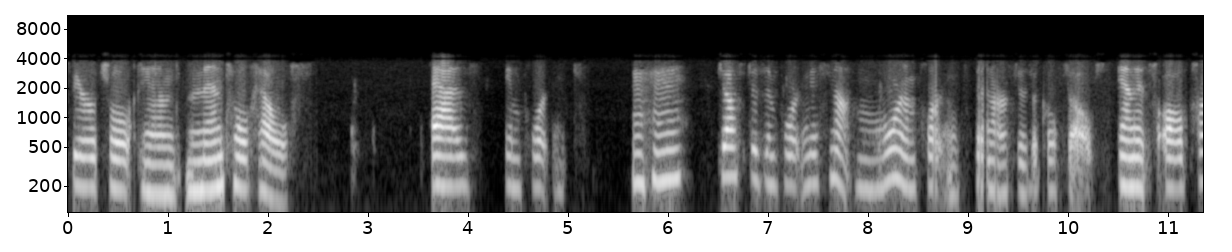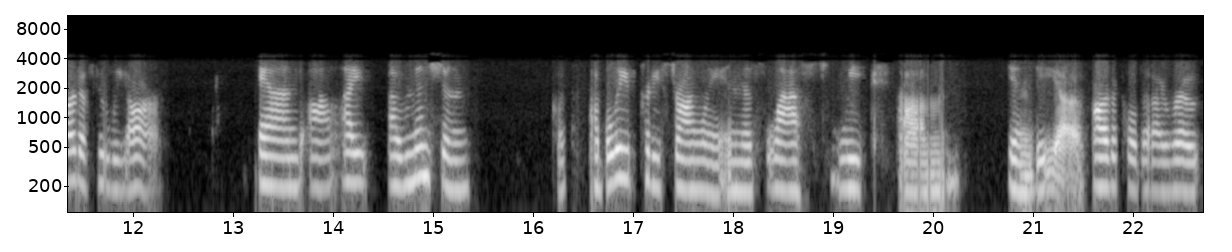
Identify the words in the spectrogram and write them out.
spiritual and mental health as important. Mm-hmm. Just as important, if not more important, than our physical selves, and it's all part of who we are. And uh, I I mentioned, I believe, pretty strongly in this last week um, in the uh, article that I wrote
